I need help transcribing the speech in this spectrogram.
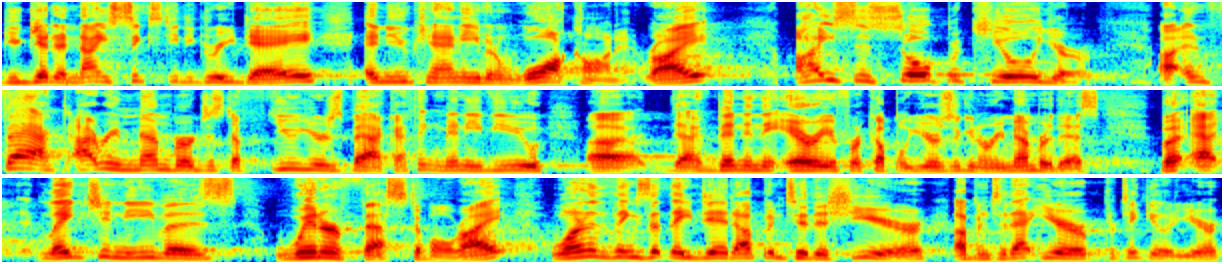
you get a nice 60 degree day and you can't even walk on it, right? Ice is so peculiar. Uh, in fact, I remember just a few years back, I think many of you uh, that have been in the area for a couple years are going to remember this, but at Lake Geneva's Winter Festival, right? One of the things that they did up into this year, up into that year, particular year,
